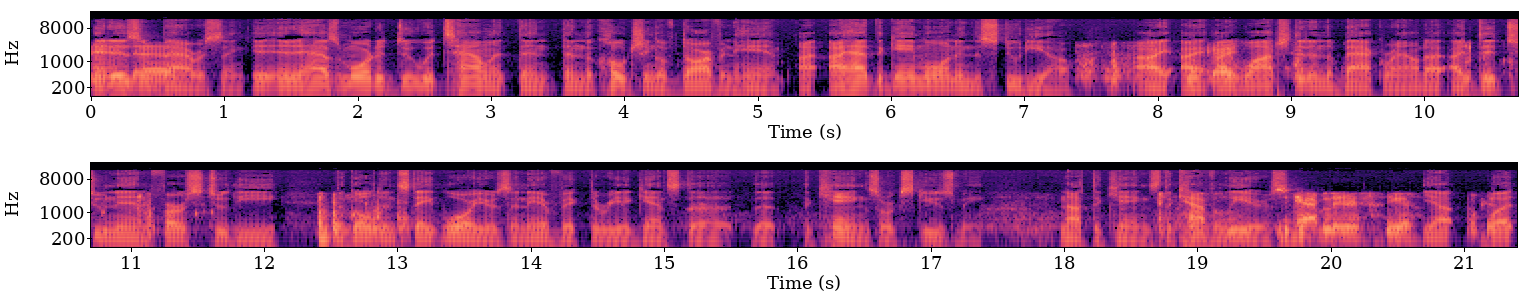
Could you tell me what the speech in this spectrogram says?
It and, is uh, embarrassing, it, and it has more to do with talent than than the coaching of Darvin Ham. I, I had the game on in the studio. I, I, okay. I watched it in the background. I, I did tune in first to the the Golden State Warriors and their victory against the, the, the Kings, or excuse me, not the Kings, the Cavaliers. The Cavaliers, yeah. Yeah, okay. but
